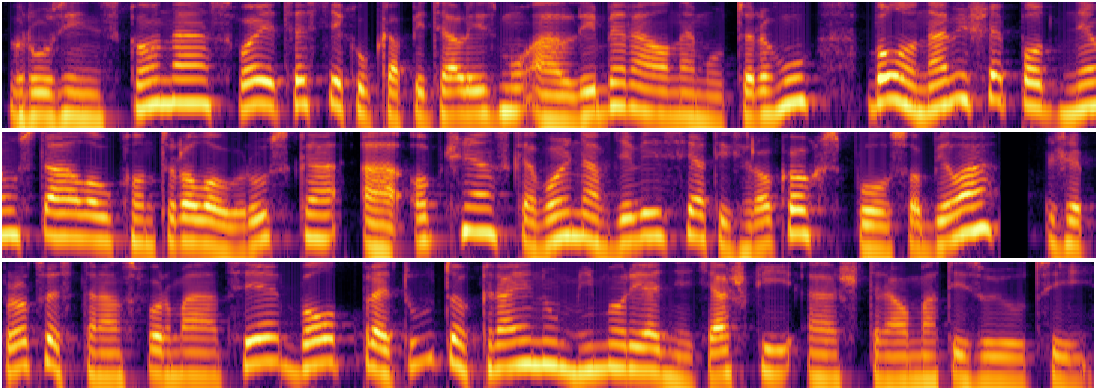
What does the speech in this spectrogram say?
Gruzínsko na svojej ceste ku kapitalizmu a liberálnemu trhu bolo navyše pod neustálou kontrolou Ruska a občianská vojna v 90. rokoch spôsobila, že proces transformácie bol pre túto krajinu mimoriadne ťažký až traumatizujúci.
